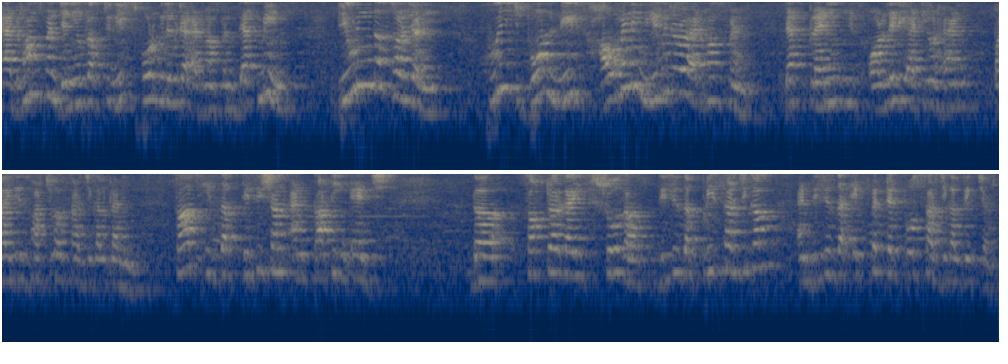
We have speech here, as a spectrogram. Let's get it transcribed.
advancement genioplasty needs 4 millimeter advancement. That means during the surgery, which bone needs how many millimeter of advancement, that planning is already at your hand by this virtual surgical planning. Such is the precision and cutting edge. The software guys shows us this is the pre-surgical and this is the expected post-surgical picture.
